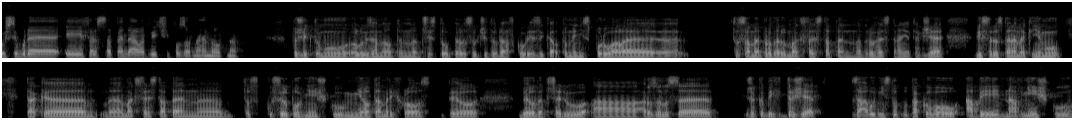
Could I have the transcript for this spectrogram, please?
už si bude i Verstappen dávat větší pozor na Hamiltona. To, že k tomu Lewis Hamilton přistoupil s určitou dávkou rizika, o tom není sporu, ale to samé provedl Max Verstappen na druhé straně. Takže když se dostaneme k němu, tak eh, Max Verstappen eh, to zkusil po vnějšku, měl tam rychlost, byl, byl vepředu a, rozhodl se, řekl bych, držet závodní stopu takovou, aby na vnějšku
